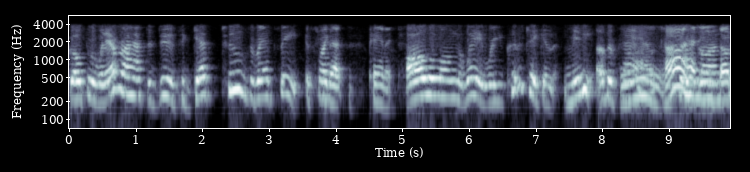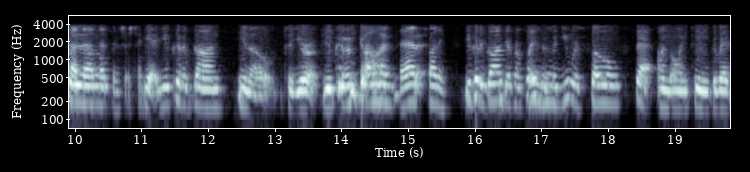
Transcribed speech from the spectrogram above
go through whatever I have to do to get to the Red Sea. It's like that panicked. all along the way where you could have taken many other paths. Mm. You Ah, I hadn't even thought about to- that. That's interesting. Yeah, you could have gone, you know, to Europe. You could have gone. That's funny. you could have gone different places, Mhm. but you were so set on going to the Red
